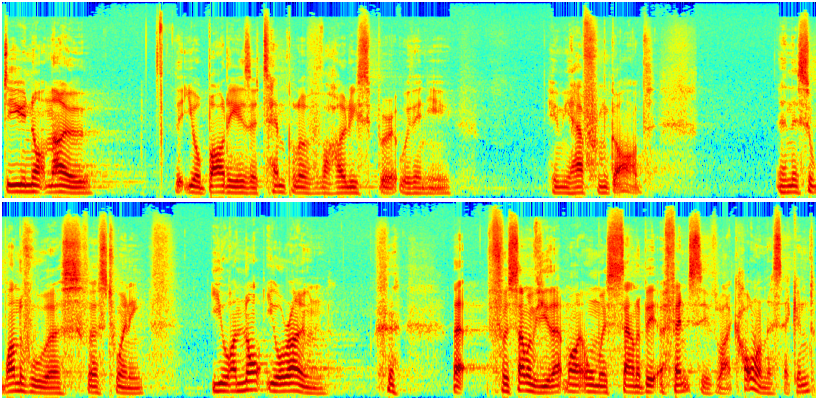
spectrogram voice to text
do you not know that your body is a temple of the Holy Spirit within you, whom you have from God? And this is a wonderful verse, verse 20 you are not your own. that, for some of you, that might almost sound a bit offensive, like, hold on a second,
